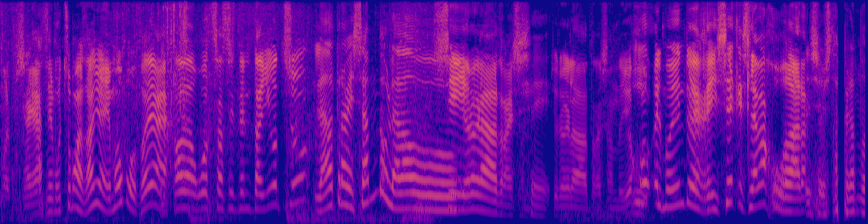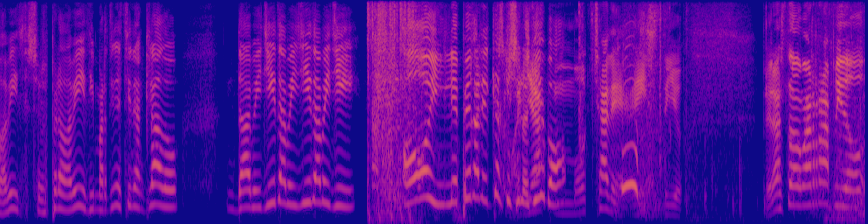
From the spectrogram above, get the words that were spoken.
Pues se hace mucho más daño de Mopoz, ¿eh? Ha dejado a WhatsApp 78. ¿La ha dado atravesando o le ha dado.? Sí, yo creo que la va atravesando. Sí. Yo creo que la va atravesando. Y Y- ojo, el movimiento de Reise que se la va a jugar. Se lo está esperando David, se lo espera David. Y Martínez tiene anclado. David G, David G, David G. ¡Ay! Le pegan el casco y se lo lleva. Mocha de Reis, tío. Pero ha estado más rápido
